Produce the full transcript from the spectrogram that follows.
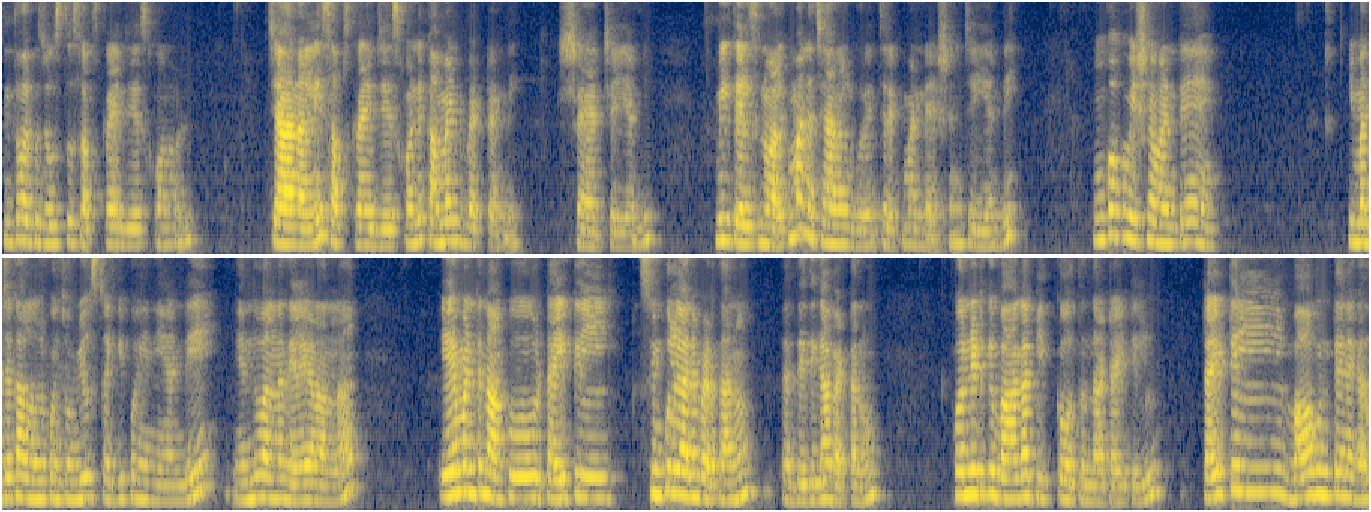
ఇంతవరకు చూస్తూ సబ్స్క్రైబ్ చేసుకోని వాళ్ళు ఛానల్ని సబ్స్క్రైబ్ చేసుకోండి. కమెంట్ పెట్టండి. షేర్ చేయండి. మీకు తెలిసిన వాళ్ళకి మన ఛానల్ గురించి రికమెండేషన్ చేయండి. ఇంకొక విషయం అంటే ఈ మధ్యకాలంలో కొంచెం వ్యూస్ తగ్గిపోయినాయి అండి ఎందువలన తెలియడంలా? ఏమంటే నాకు టైటిల్ సింపుల్గానే పెడతాను పెద్ద ఇదిగా పెట్టను. కొన్నిటికి బాగా క్లిక్ అవుతుంది ఆ టైటిల్. టైటిల్ బాగుంటేనే కదా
